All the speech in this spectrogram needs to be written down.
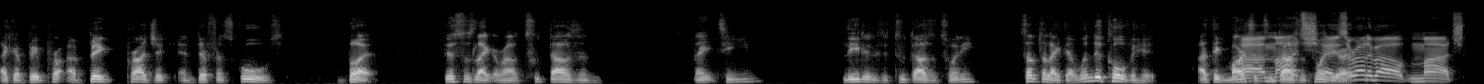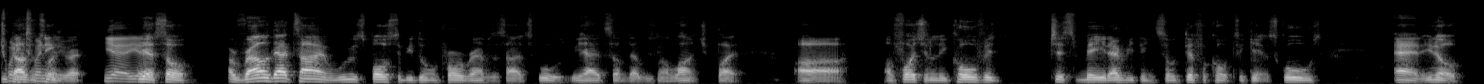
like a big pro- a big project in different schools, but this was like around 2019, leading into 2020, something like that. When did COVID hit? I think March uh, of 2020. March, it was right? around about March 2020. 2020, right? Yeah, yeah. Yeah, so around that time we were supposed to be doing programs inside schools. We had something that we was going to launch, but uh unfortunately COVID just made everything so difficult to get in schools. And you know,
